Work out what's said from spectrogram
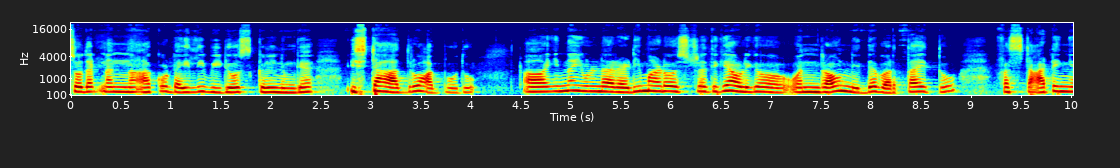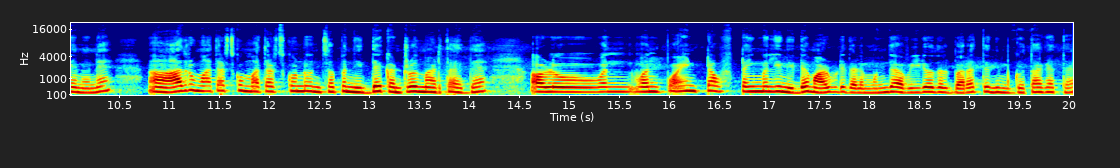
ಸೊ ದಟ್ ನನ್ನ ಹಾಕೋ ಡೈಲಿ ವೀಡಿಯೋಸ್ಗಳು ನಿಮಗೆ ಇಷ್ಟ ಆದರೂ ಆಗ್ಬೋದು. ಇನ್ನು ಇವಳನ್ನ ರೆಡಿ ಮಾಡೋ ಅಷ್ಟೊತ್ತಿಗೆ ಅವಳಿಗೆ ಒಂದು ರೌಂಡ್ ನಿದ್ದೆ ಬರ್ತಾ ಇತ್ತು ಫಸ್ಟ್ ಸ್ಟಾರ್ಟಿಂಗೇನೇ ಆದರೂ ಮಾತಾಡ್ಸ್ಕೊಂಡು ಮಾತಾಡ್ಸ್ಕೊಂಡು ಒಂದು ಸ್ವಲ್ಪ ನಿದ್ದೆ ಕಂಟ್ರೋಲ್ ಮಾಡ್ತಾ ಇದ್ದೆ. ಅವಳು ಒಂದು ಒಂದು ಪಾಯಿಂಟ್ ಆಫ್ ಟೈಮಲ್ಲಿ ನಿದ್ದೆ ಮಾಡಿಬಿಟ್ಟಿದ್ದಾಳೆ. ಮುಂದೆ ಆ ವೀಡಿಯೋದಲ್ಲಿ ಬರುತ್ತೆ, ನಿಮ್ಗೆ ಗೊತ್ತಾಗತ್ತೆ.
